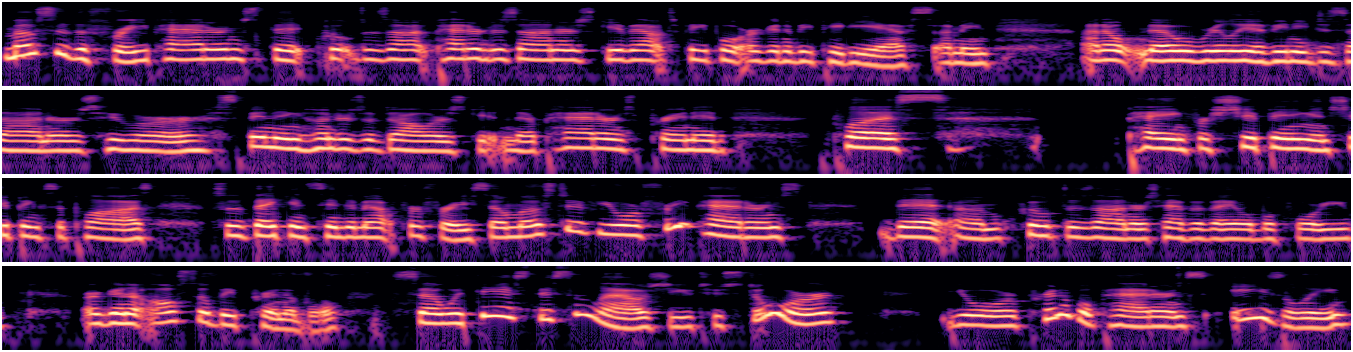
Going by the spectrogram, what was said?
most of the free patterns that quilt design pattern designers give out to people are going to be PDFs. I mean, I don't know really of any designers who are spending hundreds of dollars getting their patterns printed, plus paying for shipping and shipping supplies so that they can send them out for free. So most of your free patterns that um, quilt designers have available for you are going to also be printable. So with this, this allows you to store your printable patterns easily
